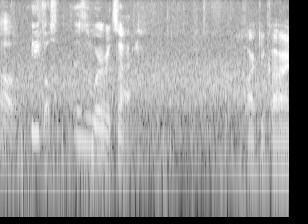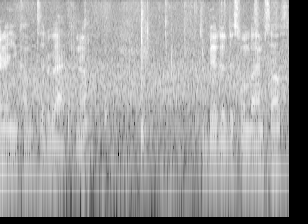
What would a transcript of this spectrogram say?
Oh, Eagles. This is where it's at. Park your car and then you come to the back. You know. Jabir did this one by himself.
